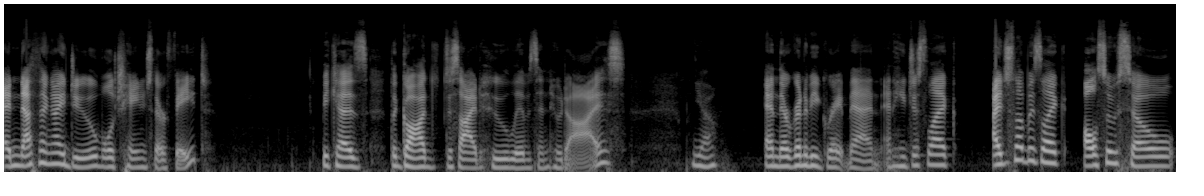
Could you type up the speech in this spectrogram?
And nothing I do will change their fate because the gods decide who lives and who dies Yeah. and they're going to be great men and he just like i just thought it was like also so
